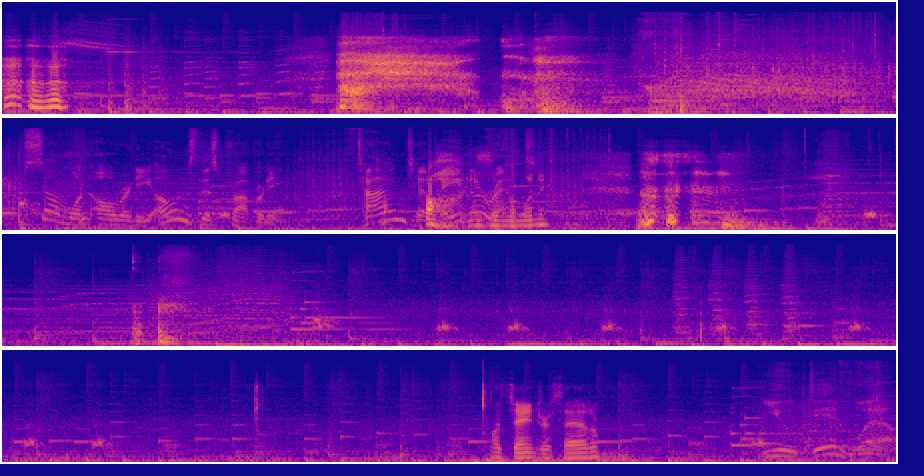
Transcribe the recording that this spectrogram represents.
Someone already owns this property. Time to Oh, pay the he's in rent. the money. That's dangerous, Adam. You did well.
